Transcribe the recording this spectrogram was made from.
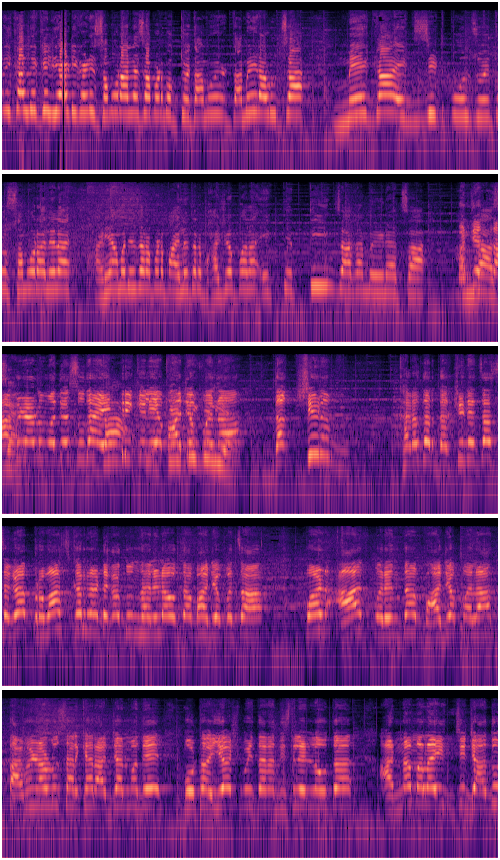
निकाल देखील या ठिकाणी समोर आल्याचं आपण बघतोय. तामिळ तामिळनाडूचा मेगा एक्झिट पोल जो आहे तो समोर आलेला आहे. आणि यामध्ये जर आपण पाहिलं तर भाजपला एक ते तीन जागा मिळण्याचा म्हणजे तामिळनाडूमध्ये सुद्धा एंट्री केली आहे भाजपनं. दक्षिण खर तर दक्षिणेचा सगळा प्रवास कर्नाटकातून झालेला होता भाजपचा. पण आजपर्यंत भाजपला तामिळनाडू सारख्या राज्यांमध्ये मोठं यश मिळताना दिसलेलं नव्हतं. अण्णामलाईची जादू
